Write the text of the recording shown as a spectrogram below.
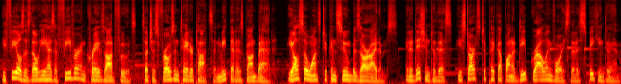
He feels as though he has a fever and craves odd foods, such as frozen tater tots and meat that has gone bad. He also wants to consume bizarre items. In addition to this, he starts to pick up on a deep growling voice that is speaking to him.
